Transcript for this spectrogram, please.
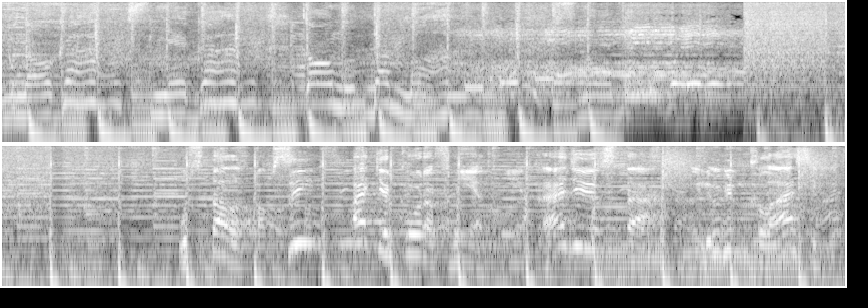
Много снега, тонут дома Усталость попсы, а Киркоров нет. Радио Верста. Мы любим классику.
